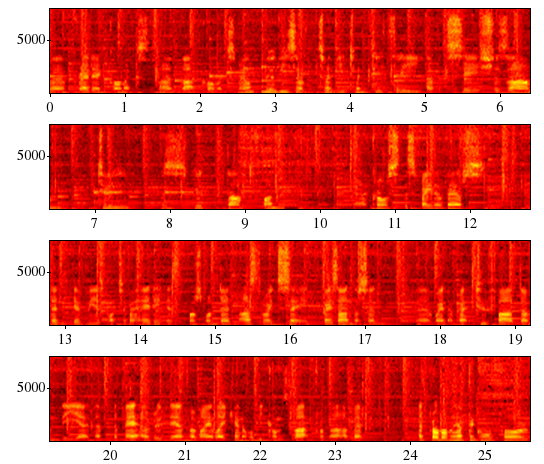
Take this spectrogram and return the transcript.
uh, Fred Egg Comics and That Comic Smell. Movies of 2023, I would say Shazam 2 was good, daft fun. Uh, Across the Spider Verse didn't give me as much of a headache as the first one did. Asteroid City, Wes Anderson uh, went a bit too far down the, uh, the the meta route there for my liking. I hope he comes back from that a bit. I'd probably have to go for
